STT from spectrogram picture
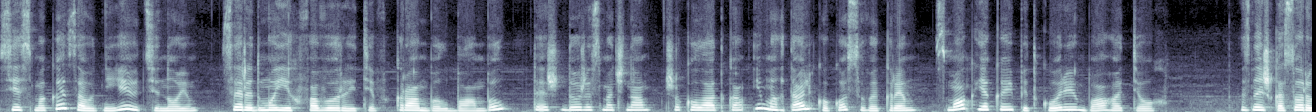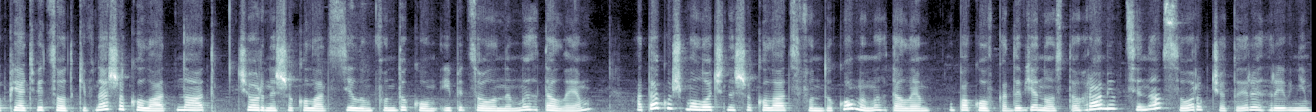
Всі смаки за однією ціною. Серед моїх фаворитів Crumble Bumble теж дуже смачна шоколадка, і мигдаль кокосовий крем, смак який підкорює багатьох. Знижка 45% на шоколад над, чорний шоколад з цілим фундуком і підсоленим мигдалем, а також молочний шоколад з фундуком і мигдалем. Упаковка 90 грамів, ціна 44 гривні.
